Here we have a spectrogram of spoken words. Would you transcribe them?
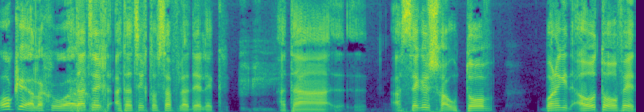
אוקיי, אנחנו... אתה, אנחנו... צריך, אתה צריך תוסף לדלק. אתה... הסגל שלך הוא טוב, בוא נגיד, האוטו עובד,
